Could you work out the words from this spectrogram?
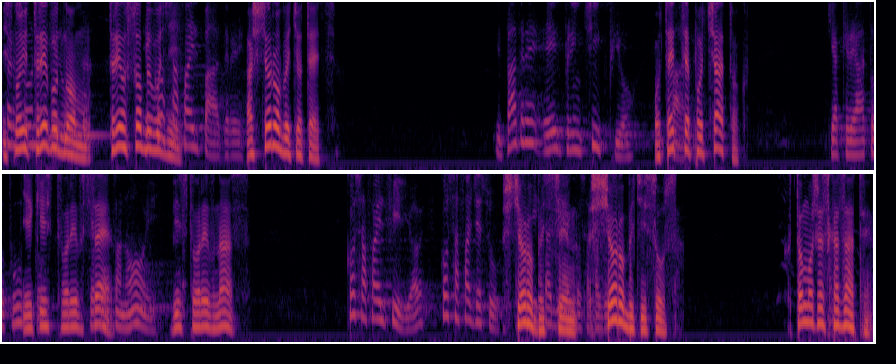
Існують persone три в одному, una. три особи E в одній. cosa fa il padre? А що робить отець? Il padre è il principio. il Отець це padre, початок, che ha creato tutto. який створив все. Він створив нас. Cosa fa il figlio? eh? Cosa fa Gesù? Що робить син? Що робить Ісус? Хто може сказати?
